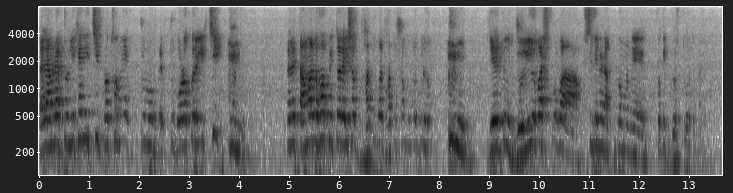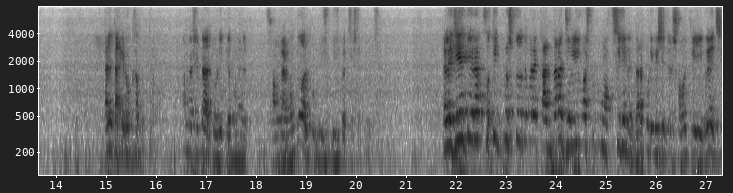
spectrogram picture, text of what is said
তাহলে আমরা একটু লিখে নিচ্ছি প্রথমে একটু একটু বড় করে লিখছি। তাহলে তামা লোহা পিতর এইসব ধাতু বা ধাতু সংযোগগুলো যেহেতু জলীয় বাষ্প বা অক্সিজেনের আক্রমণে ক্ষতিগ্রস্ত হতে পারে, তাহলে তাকে রক্ষা করতে হবে। আমরা সেটা তড়িৎ লেপনের সংজ্ঞার মধ্যে অল্প বুঝবার চেষ্টা করেছি। তাহলে যেহেতু এরা ক্ষতিগ্রস্ত হতে পারে, কার দ্বারা? জলীয় বাষ্প এবং অক্সিজেনের দ্বারা। পরিবেশে সহজেই রয়েছে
